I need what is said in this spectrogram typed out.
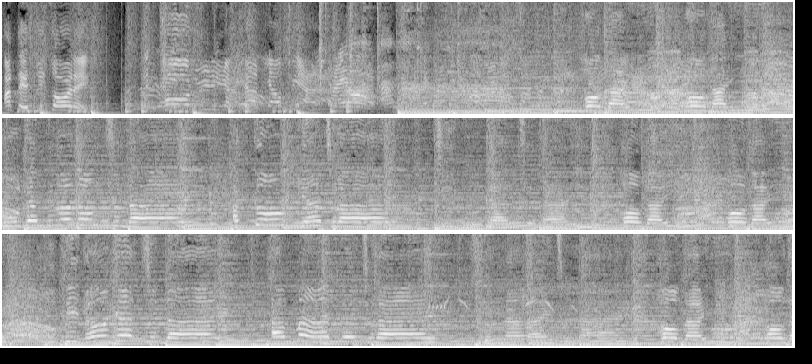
啊，地水做的嘞！你拖累你啊，吃尿饼啦！雨来好来，有念着我拢出来，阿公行出来，出来。雨来雨来，有剃头也出来，阿妈带出来，孙仔爱出来。雨来雨来，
